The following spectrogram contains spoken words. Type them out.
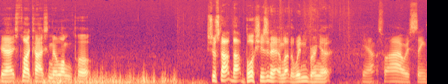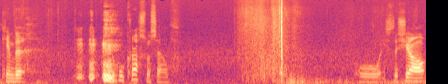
Yeah, it's flag high, it's gonna be a long putt. It's just at that bush, isn't it, and let the wind bring it. Yeah, that's what I was thinking, but we'll cross myself. Oh, it's the shot.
